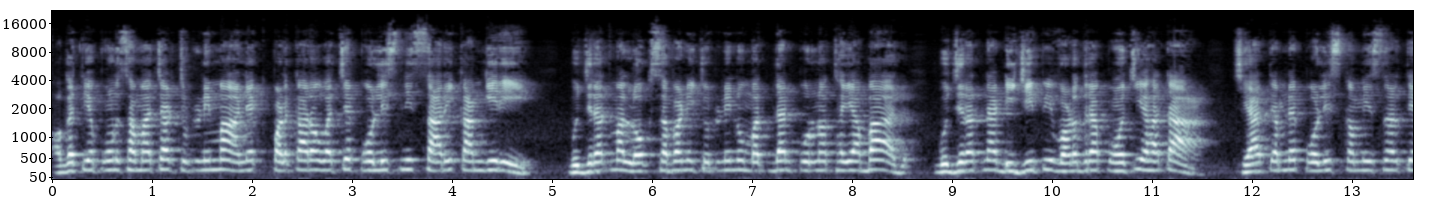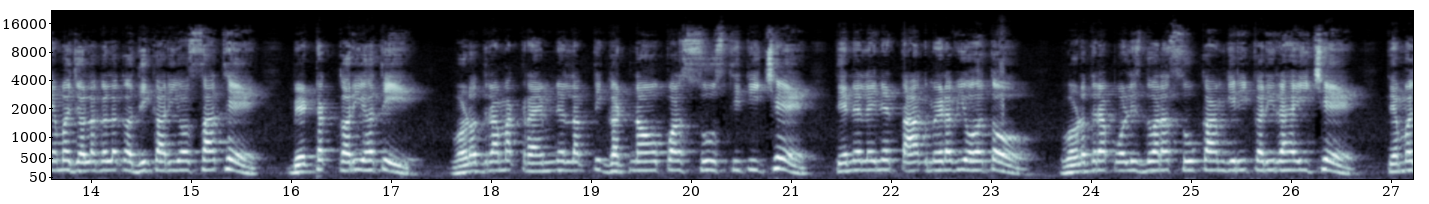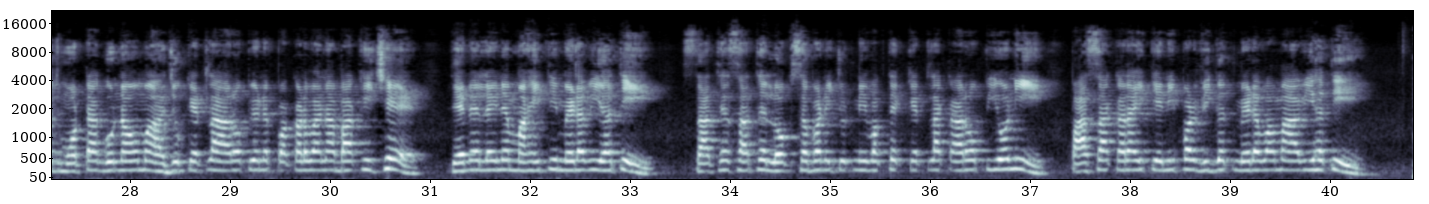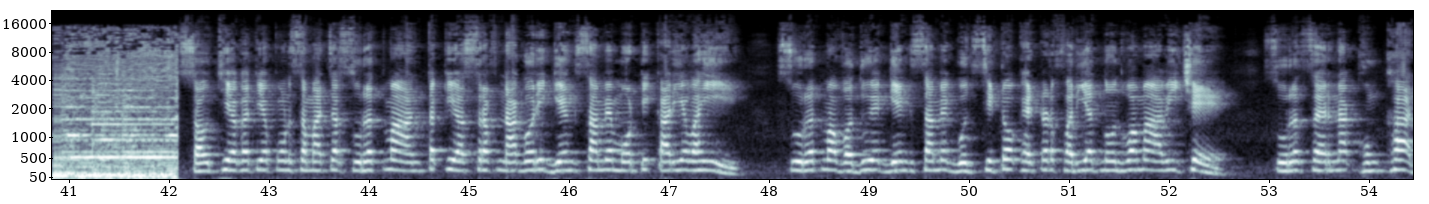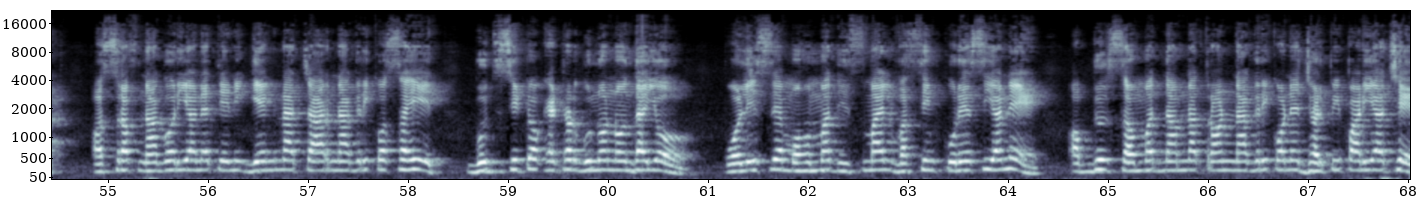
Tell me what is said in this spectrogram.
અગત્યપૂર્ણ સમાચાર, ચૂંટણીમાં અનેક પડકારો વચ્ચે પોલીસની સારી કામગીરી. ગુજરાતમાં લોકસભાની ચૂંટણીનું મતદાન પૂર્ણ થયા બાદ ગુજરાતના ડીજીપી વડોદરા પહોંચ્યા હતા, જ્યાં તેમણે પોલીસ કમિશનર તેમજ અલગ અલગ અધિકારીઓ સાથે બેઠક કરી હતી. વડોદરામાં ક્રાઇમને લગતી ઘટનાઓ પર શું સ્થિતિ છે તેને લઈને તાગ મેળવ્યો હતો. વડોદરા પોલીસ દ્વારા શું કામગીરી કરી રહી છે તેમજ મોટા ગુનાઓમાં હજુ કેટલા આરોપીઓને પકડવાના બાકી છે, તેને લઈને માહિતી મેળવી હતી. સાથે સાથે લોકસભાની ચૂંટણી વખતે કેટલાક આરોપીઓની પાસા કરાઈ તેની પણ વિગત મેળવવામાં આવી હતી. સૌથી અગત્યપૂર્ણ સમાચાર સુરતમાં આતંકી અશરફ નાગોરી ગેંગ સામે મોટી કાર્યવાહી. સુરતમાં વધુ એક ગેંગ સામે ગુજસીટોક હેઠળ ફરિયાદ નોંધવામાં આવી છે. સુરત શહેરના ખૂંખાત અશરફ નાગોરી અને તેની ગેંગના ચાર નાગરિકો સહિત ગુજસીટોક હેઠળ ગુનો નોંધાયો. પોલીસે મોહમ્મદ ઇસ્માઇલ વસીમ કુરેશી અને અબ્દુલ સહમદ નામના ત્રણ નાગરિકોને ઝડપી પાડ્યા છે.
